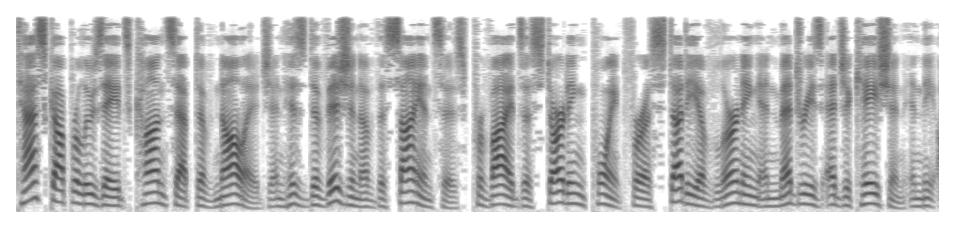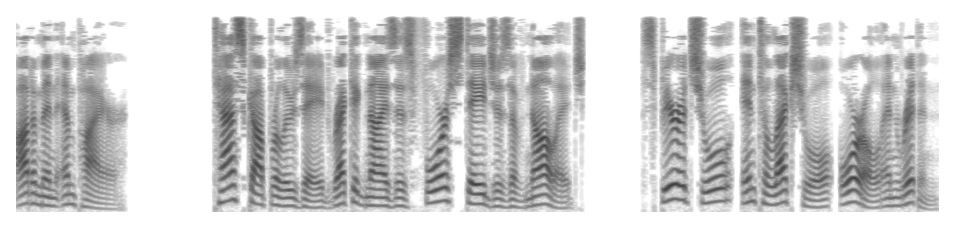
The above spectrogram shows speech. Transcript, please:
Taskaperluzade's concept of knowledge and his division of the sciences provides a starting point for a study of learning and Medres education in the Ottoman Empire. Taskaperluzade recognizes four stages of knowledge spiritual, intellectual, oral and written.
